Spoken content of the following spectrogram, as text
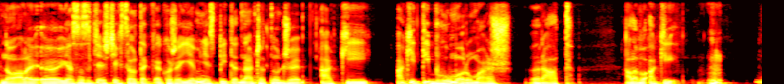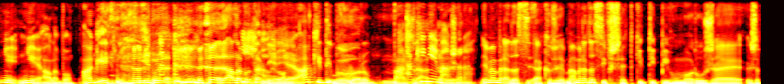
No ale e, ja som sa ťa ešte chcel tak akože jemne spýtať, načrtnúť, že aký, aký typ humoru máš rád? Alebo aký... Nie, nie, alebo. Aký, alebo Nie, tam nie alebo. je. Aký typ humoru máš Aký rád? nemáš rád? Nemám rád asi, akože mám rád asi všetky typy humoru, že, že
